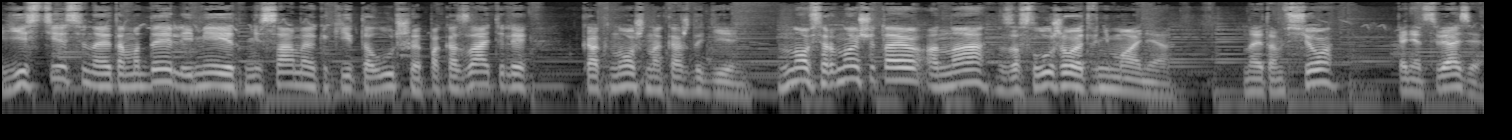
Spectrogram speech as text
естественно, эта модель имеет не самые какие-то лучшие показатели, как нож на каждый день. Но все равно, считаю, она заслуживает внимания. На этом все. Конец связи.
